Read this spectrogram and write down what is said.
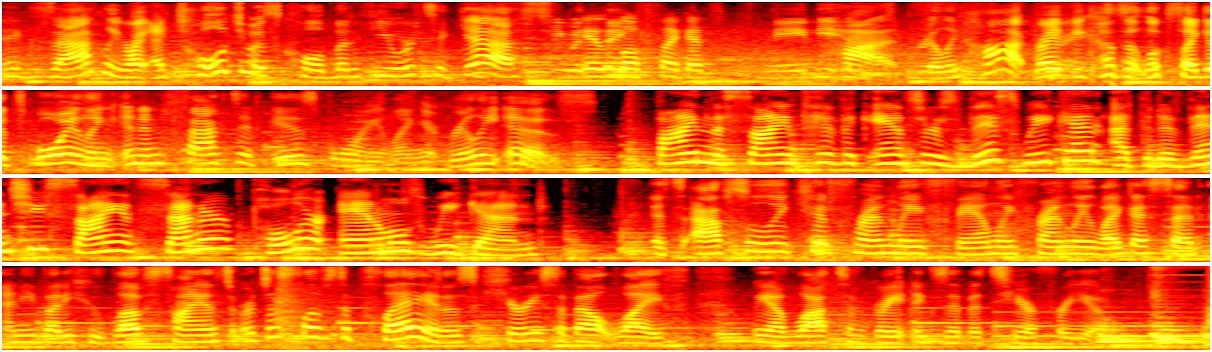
Exactly right. I told you it's cold, but if you were to guess, you would It think looks like it's maybe hot. it's really hot, right? Because it looks like it's boiling, and in fact, it is boiling. It really is. Find the scientific answers this weekend at the Da Vinci Science Center Polar Animals Weekend. It's absolutely kid-friendly, family-friendly. Like I said, anybody who loves science or just loves to play and is curious about life, we have lots of great exhibits here for you.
